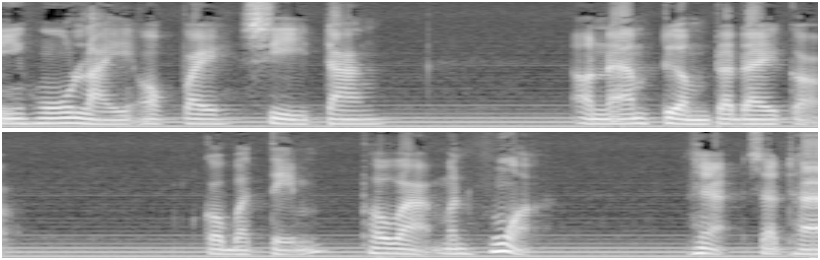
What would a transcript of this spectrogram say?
มีหูไหลออกไปสี่ตางเอาน้ำเตื่มตะใดก็ ก็บาเต็ม เพราะว่ามันหัวเนี่ยศรัทธา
